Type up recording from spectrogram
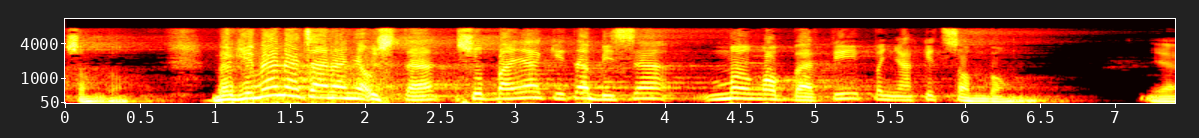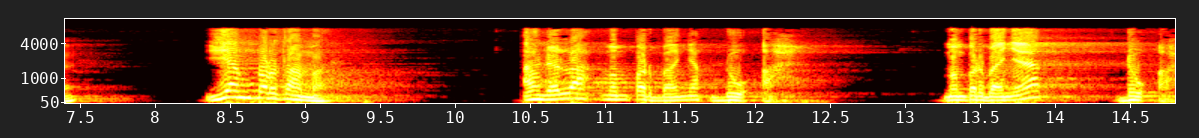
sombong. Bagaimana caranya Ustadz supaya kita bisa mengobati penyakit sombong? Ya. Yang pertama adalah memperbanyak doa. Memperbanyak doa.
